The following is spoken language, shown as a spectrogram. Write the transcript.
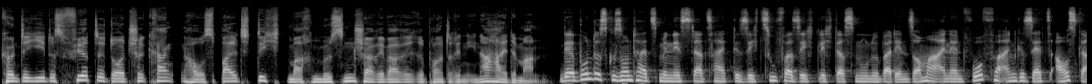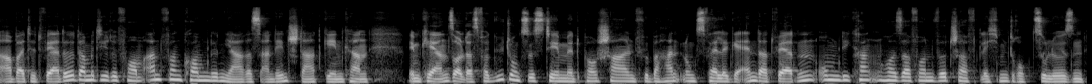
könnte jedes vierte deutsche Krankenhaus bald dicht machen müssen, Charivari-Reporterin Ina Heidemann. Der Bundesgesundheitsminister zeigte sich zuversichtlich, dass nun über den Sommer ein Entwurf für ein Gesetz ausgearbeitet werde, damit die Reform Anfang kommenden Jahres an den Start gehen kann. Im Kern soll das Vergütungssystem mit Pauschalen für Behandlungsfälle geändert werden, um die Krankenhäuser von wirtschaftlichem Druck zu lösen.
